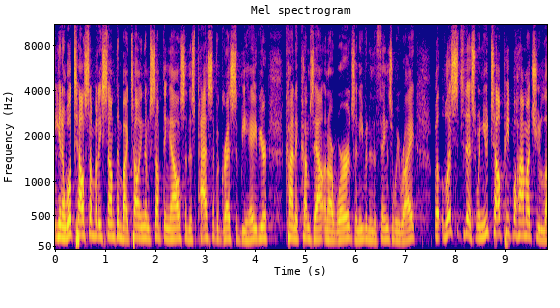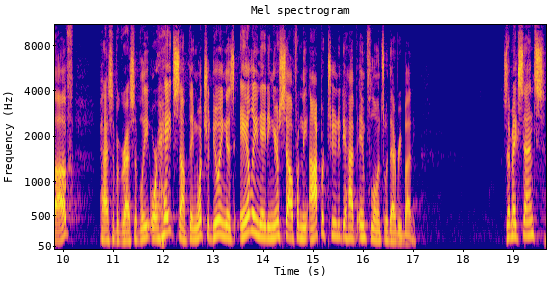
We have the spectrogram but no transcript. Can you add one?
you know, we'll tell somebody something by telling them something else, and this passive aggressive behavior kind of comes out in our words and even in the things that we write. But listen to this when you tell people how much you love, passive aggressively, or hate something, what you're doing is alienating yourself from the opportunity to have influence with everybody. Does that make sense?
